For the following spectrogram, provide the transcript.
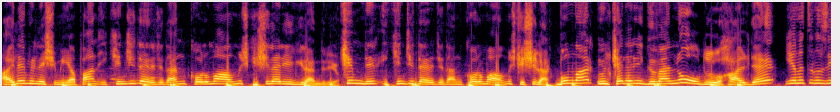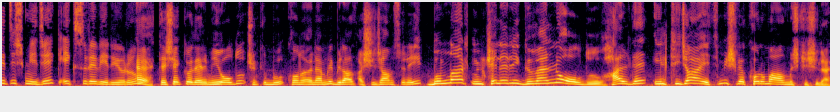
Aile birleşimi yapan ikinci dereceden koruma almış kişiler ilgilendiriyor. Kimdir ikinci dereceden koruma almış kişiler? Bunlar ülkeleri güvenli olduğu halde Yanıtınız yetişmeyecek, ek süre veriyorum. Evet teşekkür ederim iyi oldu. Çünkü bu konu önemli biraz aşacağım süreyi. Bunlar ülkeleri güvenli olduğu halde iltica etmiş ve koruma almış kişiler.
